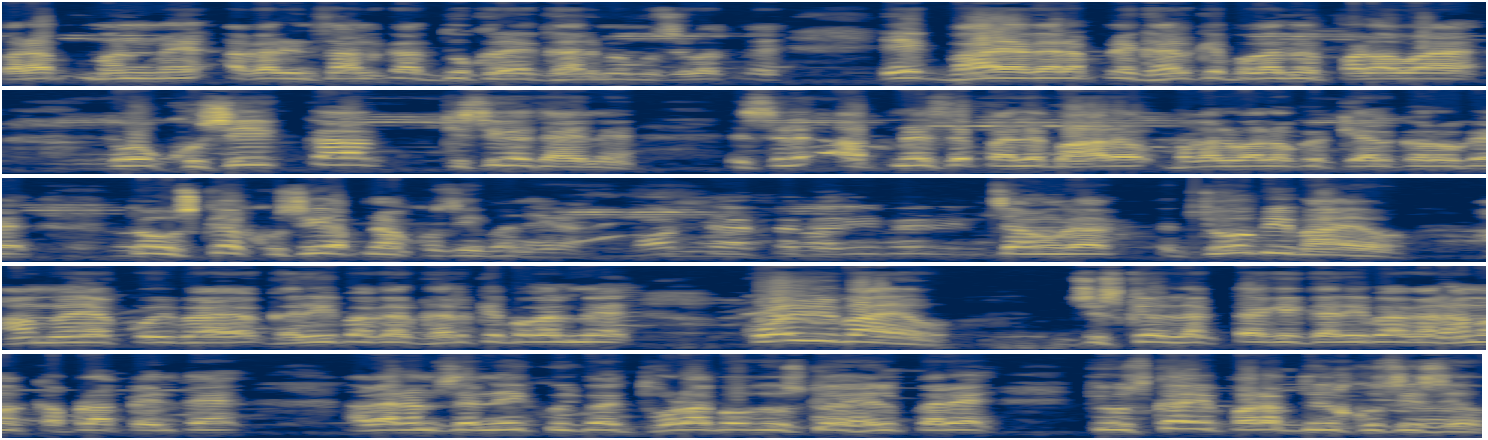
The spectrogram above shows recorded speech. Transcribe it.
पर्व मन में अगर इंसान का दुख रहे घर में मुसीबत में एक भाई अगर अपने घर के बगल में पड़ा हुआ है तो वो खुशी का किसी का जाए नहीं इसलिए अपने से पहले बाहर बगल वालों को केयर करोगे तो उसका खुशी अपना खुशी बनेगा। बहुत से ऐसे गरीब है चाहूँगा जो भी भाई हो हम या कोई भाई गरीब अगर घर के बगल में कोई भी भाई हो जिसके लगता है कि गरीब अगर हम कपड़ा पहनते हैं अगर हमसे नहीं कुछ भाई थोड़ा बहुत उसको हेल्प करे कि उसका भी पर्व दिल खुशी से हो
